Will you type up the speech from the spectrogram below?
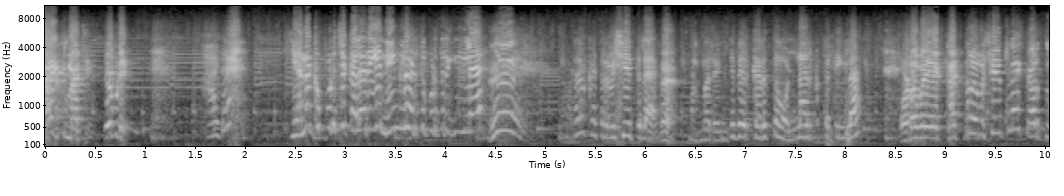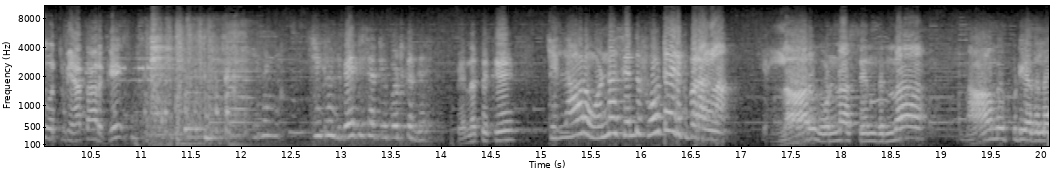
கரெக்ட் மேட்சிங் எப்படி? அட எனக்கு பிடிச்ச கலரையே நீங்களும் எடுத்து கொடுத்துருக்கீங்களே. புடவை கட்டுற விஷயத்துல நம்ம ரெண்டு பேர் கருத்தும் ஒண்ணா இருக்கு பாத்தீங்களா? புடவைய கட்டுற விஷயத்துல கருத்து ஒற்றுமையா தான் இருக்கு. சீக்கிரம் வேட்டி சட்டையை போட்டுக்கங்க. என்னத்துக்கு? எல்லாரும் ஒண்ணா சேர்ந்து போட்டோ எடுக்க போறாங்களாம். எல்லாரும் ஒன்னா சேர்ந்துன்னா நாம எப்படி அதுல?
